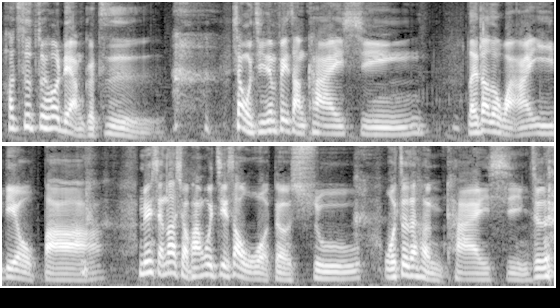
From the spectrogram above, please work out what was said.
他是最后两个字。像我今天非常开心，来到了晚安一六八，没有想到小潘会介绍我的书，我真的很开心，就是。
